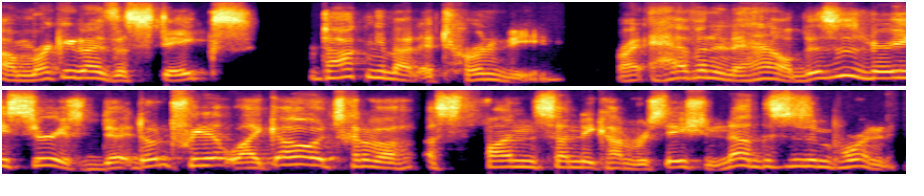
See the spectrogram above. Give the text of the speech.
Um, recognize the stakes. We're talking about eternity right? Heaven and hell. This is very serious. D- don't treat it like, oh, it's kind of a, a fun Sunday conversation. No, this is important.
